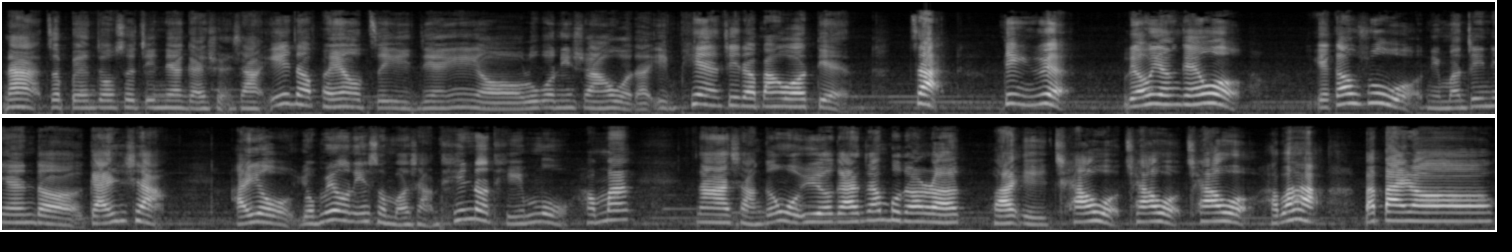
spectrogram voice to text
那这边就是今天给选项一的朋友指引建议哦。如果你喜欢我的影片，记得帮我点赞、订阅、留言给我，也告诉我你们今天的感想，还有有没有你什么想听的题目，好吗？那想跟我预约个占卜的人，欢迎敲我敲我敲我，好不好？拜拜喽！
